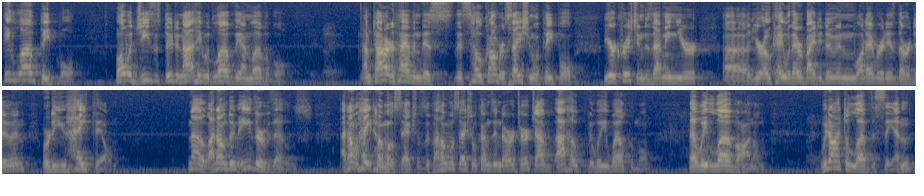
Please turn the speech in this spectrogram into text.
He loved people. What would Jesus do tonight? He would love the unlovable. I'm tired of having this, this whole conversation with people. You're a Christian. Does that mean you're, uh, you're okay with everybody doing whatever it is they're doing? Or do you hate them? No, I don't do either of those. I don't hate homosexuals. If a homosexual comes into our church, I, I hope that we welcome them, that we love on them, we don't have to love the sin.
